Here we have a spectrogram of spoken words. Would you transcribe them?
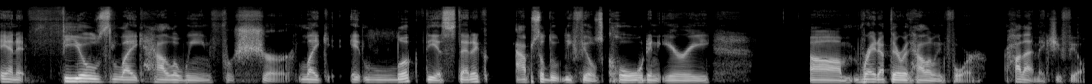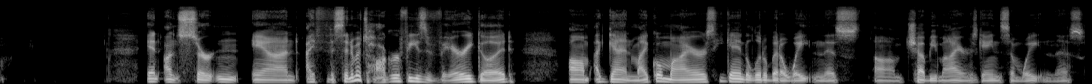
and it feels like Halloween for sure. Like it looked the aesthetic absolutely feels cold and eerie. Um right up there with Halloween 4. How that makes you feel and uncertain. And I the cinematography is very good. Um, again, Michael Myers, he gained a little bit of weight in this. Um, Chubby Myers gained some weight in this.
